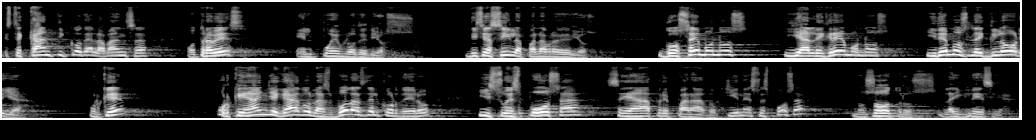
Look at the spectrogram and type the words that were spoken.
este cántico de alabanza otra vez el pueblo de Dios. Dice así la palabra de Dios. Gocémonos y alegrémonos y démosle gloria. ¿Por qué? Porque han llegado las bodas del Cordero y su esposa se ha preparado. ¿Quién es su esposa? Nosotros, la iglesia.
